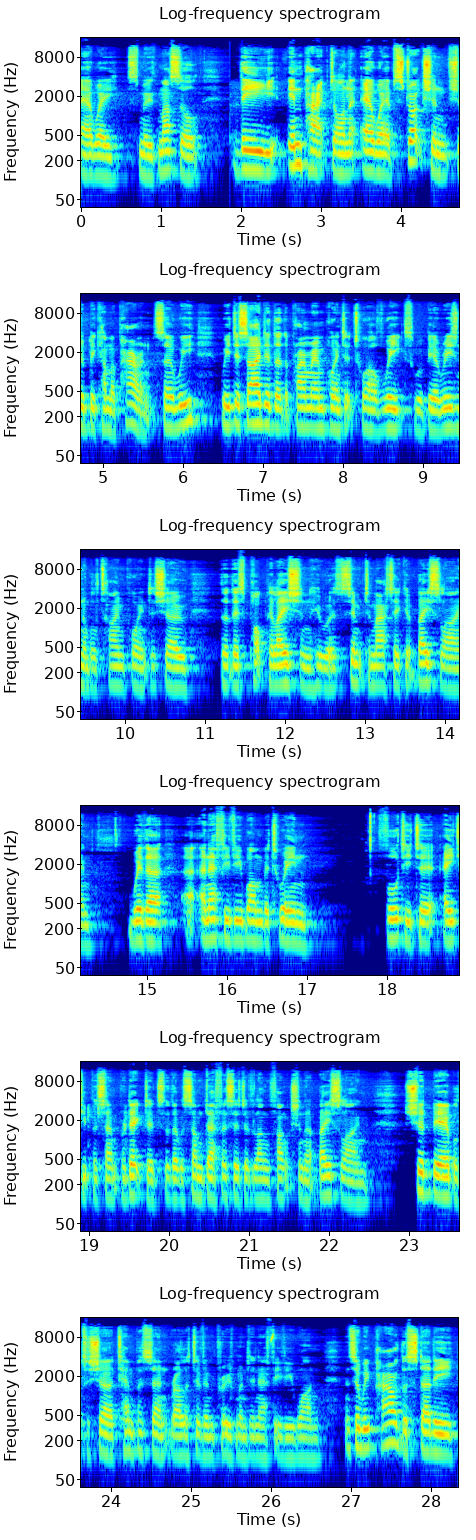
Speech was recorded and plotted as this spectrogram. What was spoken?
airway smooth muscle, the impact on airway obstruction should become apparent. So we, we decided that the primary endpoint at 12 weeks would be a reasonable time point to show that this population who were symptomatic at baseline with a, an FEV1 between 40 to 80% predicted, so there was some deficit of lung function at baseline, should be able to show a 10% relative improvement in FEV1. And so we powered the study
